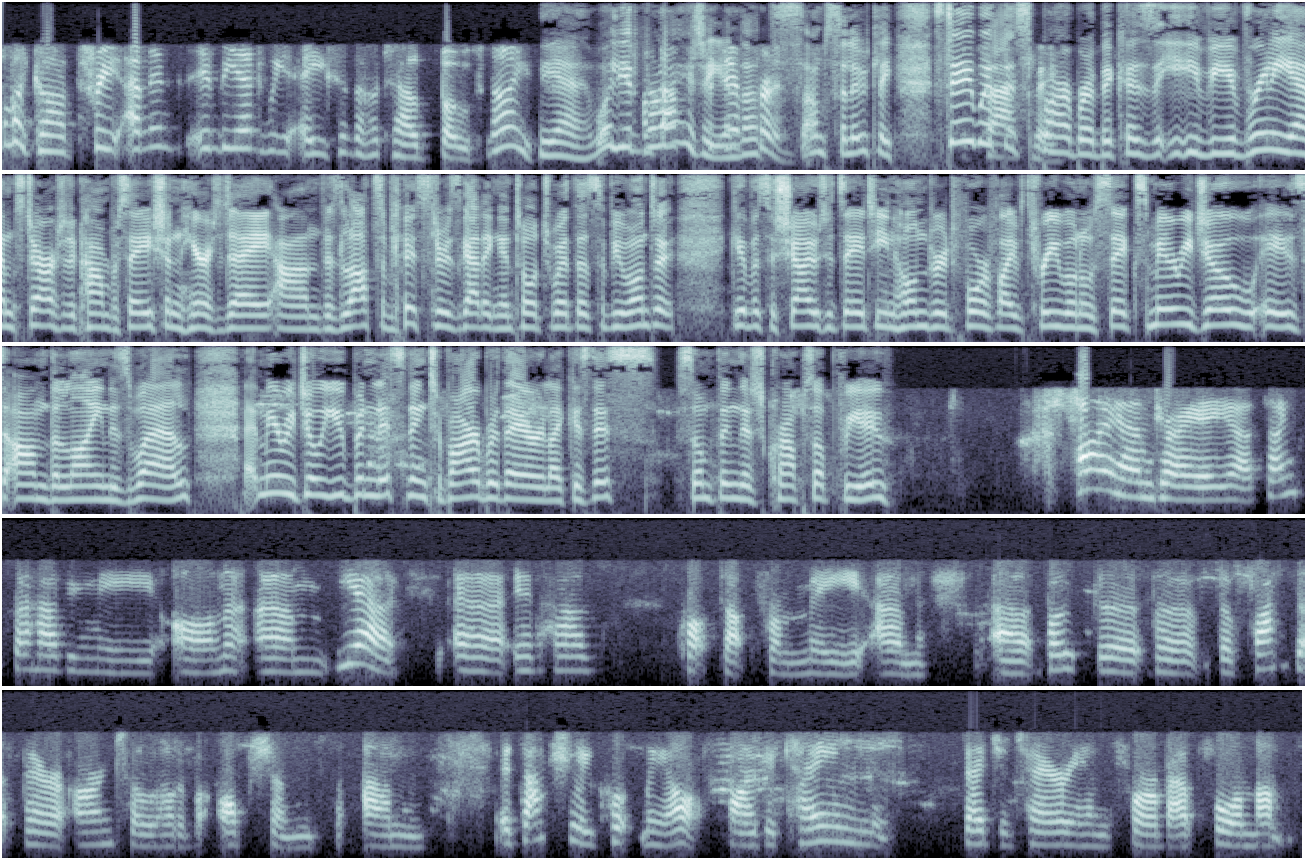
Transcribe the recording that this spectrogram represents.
oh my god, three. And in, in the end, we ate in the hotel both nights. Yeah, well, you had variety, and that's absolutely. Stay with exactly. us, Barbara, because you've, you've really um, started a conversation here today, and there's lots of listeners getting in touch with us. If you want to give us a shout, it's eighteen hundred four five three one zero oh six. Mary Joe is on the line as well. Uh, Mary Joe, you've been listening to Barbara there. Like, is this something that crops up for you? Hi, Andrea. Yeah, thanks for having me on. Um, yes, uh, it has cropped up from me, and uh, both the, the the fact that there aren't a lot of options, um, it's actually put me off. I became vegetarian for about four months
